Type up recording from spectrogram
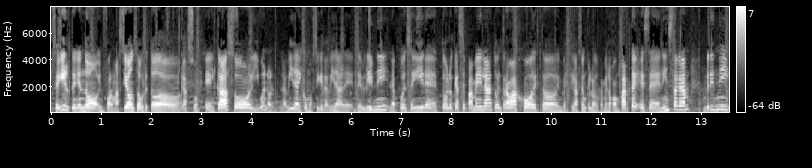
seguir teniendo información sobre todo El caso. el caso y bueno, la vida y cómo sigue la vida de, de De Britney. Britney. La pueden seguir eh, todo lo que hace Pamela, todo el trabajo de esta investigación que lo- también lo comparte, es en Instagram, Britney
